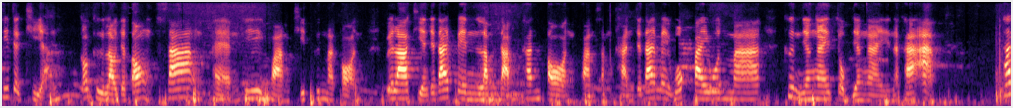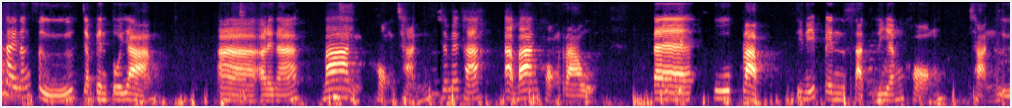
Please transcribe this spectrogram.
ที่จะเขียนก็คือเราจะต้องสร้างแผนที่ความคิดขึ้นมาก่อน เวลาเขียนจะได้เป็นลำดับขั้นตอนความสำคัญจะได้ไม่วกไปวนมา ขึ้นยังไงจบยังไงนะคะอะถ้าในหนังสือจะเป็นตัวอย่างอ่าอะไรนะ บ้านของฉันใช่ไหมคะอะบ้านของเรา แต่ครูปรับทีนี้เป็นสัตว์เลี้ยงของฉันหรือ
